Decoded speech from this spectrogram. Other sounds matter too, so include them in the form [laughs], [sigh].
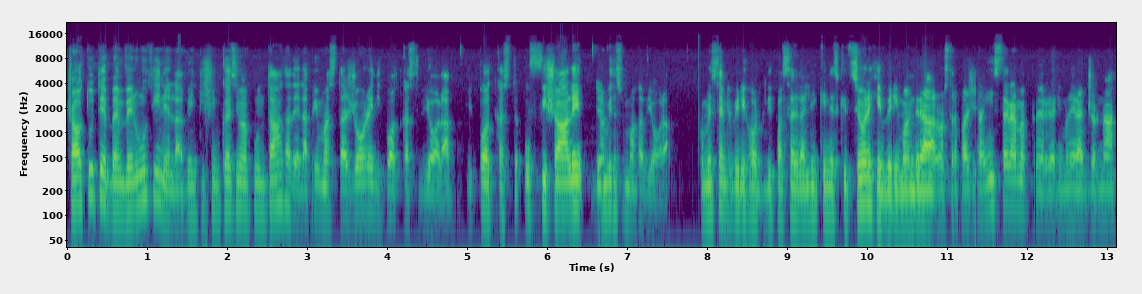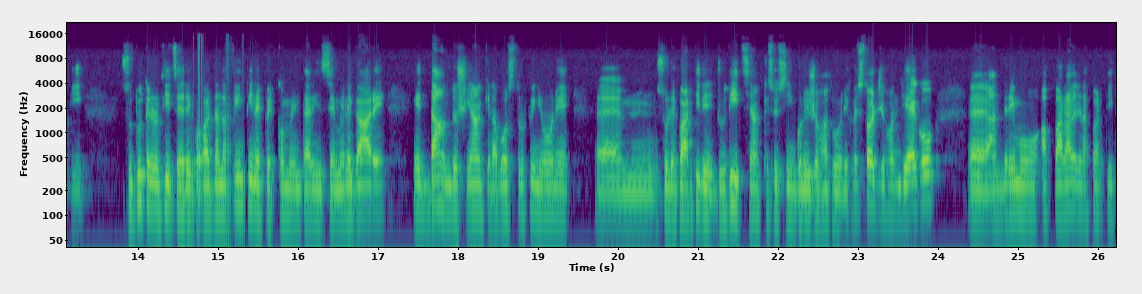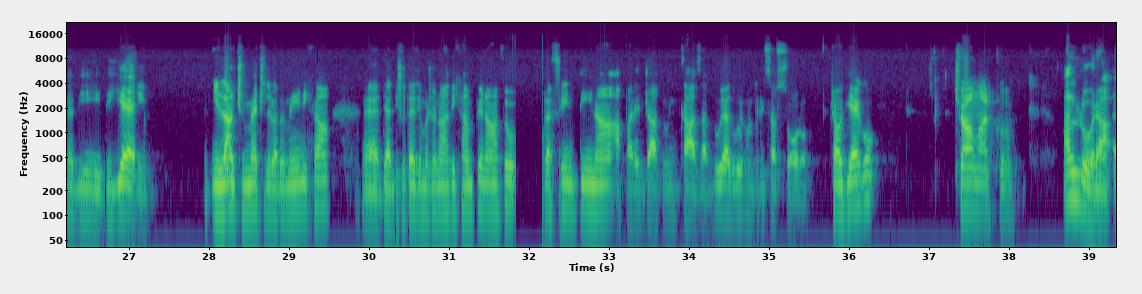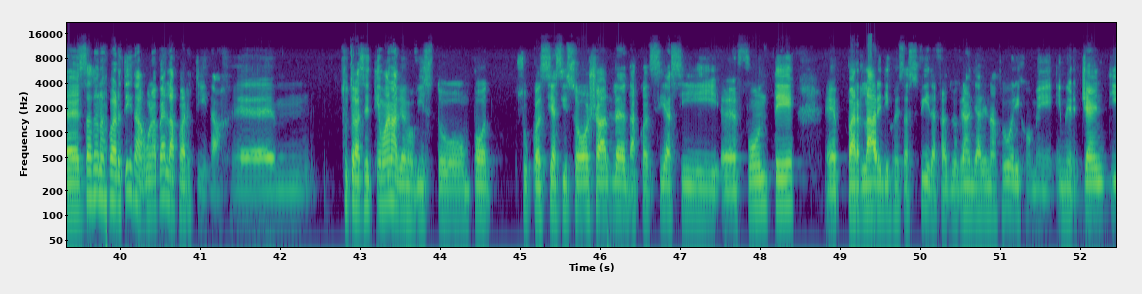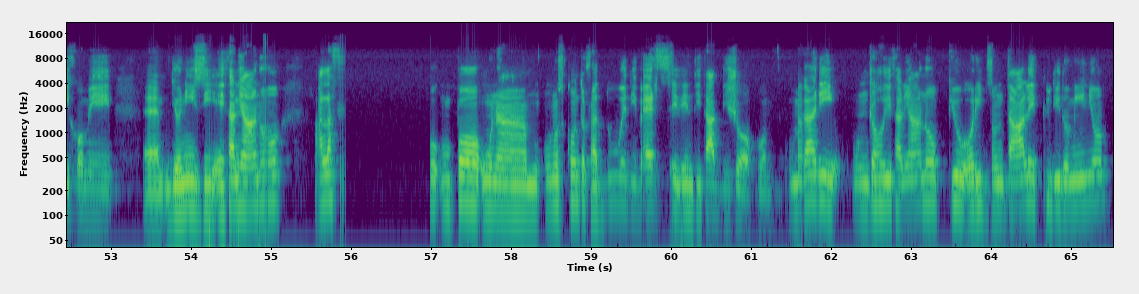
Ciao a tutti e benvenuti nella venticinquesima puntata della prima stagione di Podcast Viola, il podcast ufficiale una vita sommata viola. Come sempre vi ricordo di passare dal link in descrizione che vi rimanderà alla nostra pagina Instagram per rimanere aggiornati su tutte le notizie che riguardano la Fiorentina e per commentare insieme le gare e dandoci anche la vostra opinione ehm, sulle partite, giudizi anche sui singoli giocatori. Quest'oggi con Diego eh, andremo a parlare della partita di, di ieri, il lancio in match della domenica eh, della diciottesima giornata di campionato. La Fiorentina ha pareggiato in casa 2-2 contro il Sassuolo. Ciao Diego. Ciao Marco. Allora, è stata una partita, una bella partita. Eh, tutta la settimana abbiamo visto un po' su qualsiasi social, da qualsiasi eh, fonte, eh, parlare di questa sfida fra due grandi allenatori come emergenti, come eh, Dionisi e Italiano. Alla fine un po' una, uno scontro fra due diverse identità di gioco. Magari un gioco italiano più orizzontale, più di dominio,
